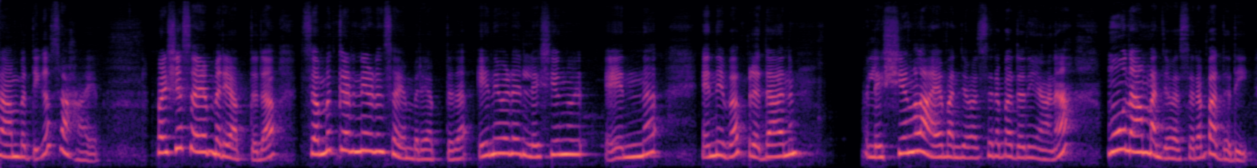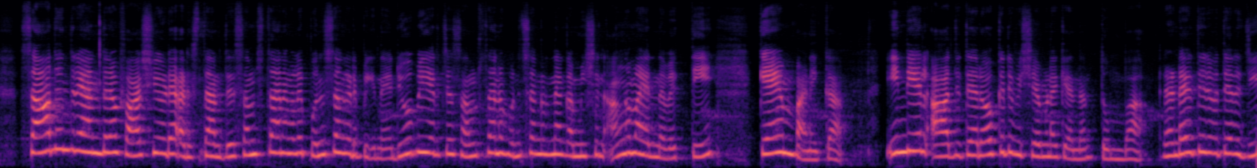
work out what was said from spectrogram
സാമ്പത്തിക സഹായം. ഭക്ഷ്യ സ്വയം പര്യാപ്തത സമ്പദ്ഘടനയുടെ സ്വയം പര്യാപ്തത എന്നിവയുടെ ലക്ഷ്യങ്ങൾ എന്ന എന്നിവ പ്രധാനം ലക്ഷ്യങ്ങളായ പഞ്ചവത്സര പദ്ധതിയാണ് മൂന്നാം പഞ്ചവത്സര പദ്ധതി. സ്വാതന്ത്ര്യാനന്തരം ഭാഷയുടെ അടിസ്ഥാനത്തിൽ സംസ്ഥാനങ്ങളെ പുനഃസംഘടിപ്പിക്കുന്നതിന് രൂപീകരിച്ച സംസ്ഥാന പുനഃസംഘടനാ കമ്മീഷൻ അംഗമായിരുന്ന വ്യക്തി കെ എം പണിക്കർ. ഇന്ത്യയിൽ ആദ്യത്തെ റോക്കറ്റ് വിക്ഷേപണ കേന്ദ്രം തുമ്പ രണ്ടായിരത്തി ഇരുപത്തിയാറ് ജി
